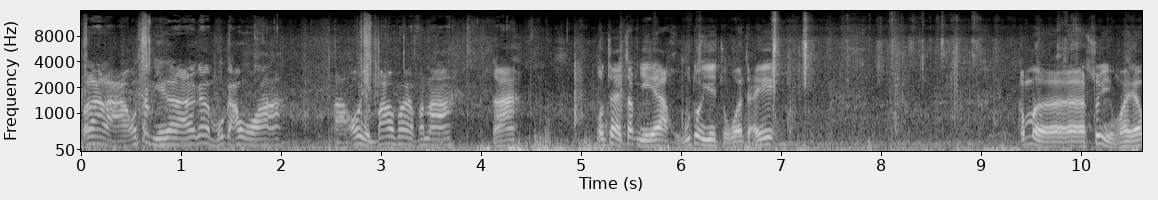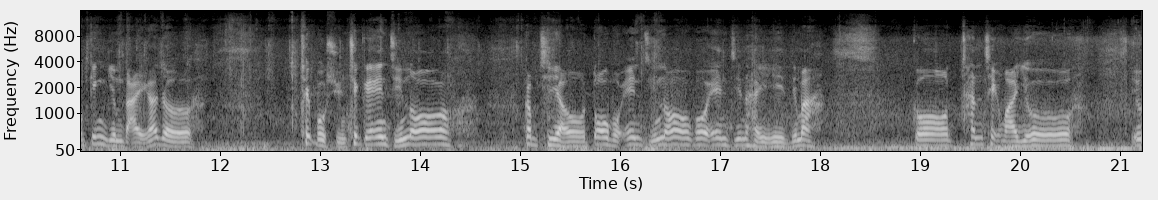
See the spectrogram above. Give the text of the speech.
好啦，嗱，我执嘢噶啦，梗係唔好搞我啊！嗱，攞完包翻去瞓啦，啊！我真系执嘢啊，好多嘢做啊，仔。咁啊，虽，然我係有经验，但系而家就戚部船戚嘅 engine 咯。今次又多部 engine 咯，嗰、那個 engine 係點啊？个亲戚话要要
